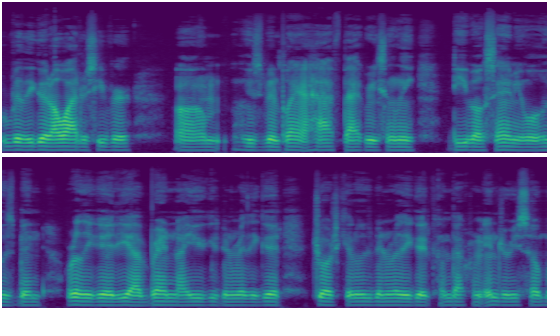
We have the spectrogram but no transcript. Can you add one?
really good wide receiver um, who's been playing at halfback recently, Deebo Samuel, who's been really good. You have Brandon Aiyuk, who's been really good. George Kittle, who's been really good coming back from injury. So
